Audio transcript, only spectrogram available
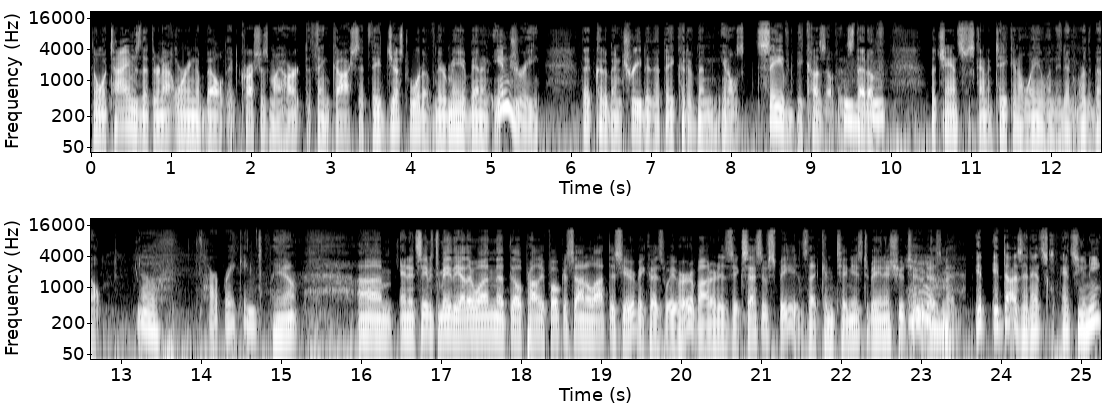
Though at times that they're not wearing a belt, it crushes my heart to think, gosh, if they just would have, there may have been an injury that could have been treated, that they could have been, you know, saved because of, instead mm-hmm. of the chance was kind of taken away when they didn't wear the belt. Ugh, it's heartbreaking. Yeah. Um, and it seems to me the other one that they'll probably focus on a lot this year because we've heard about it is excessive speeds. That continues to be an issue too, yeah. doesn't it? It it does, and it's it's unique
